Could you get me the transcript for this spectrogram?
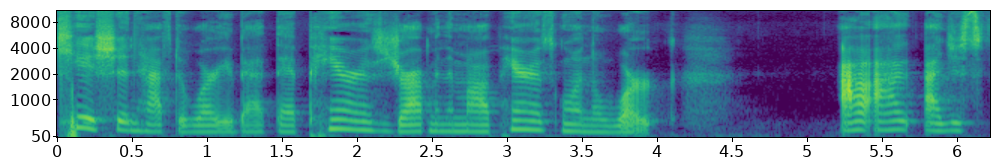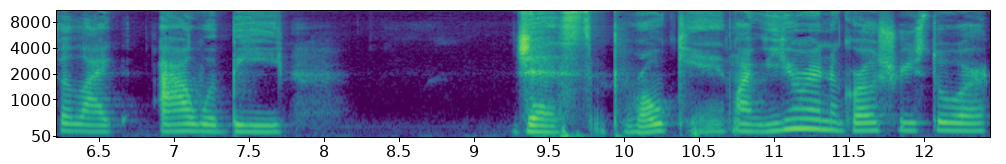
Kids shouldn't have to worry about that. Parents dropping them off, parents going to work. I, I, I just feel like I would be just broken. Like you're in a grocery store,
